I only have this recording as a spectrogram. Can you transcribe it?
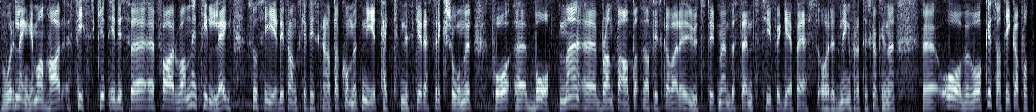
hvor lenge man har fisket i disse farvannene. I tillegg så sier de franske fiskerne at det har kommet nye tekniske restriksjoner på båtene, bl.a. at de skal være utstyrt med en bestemt type GPS-ordning for at de skal kunne overvåkes, at de ikke har fått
